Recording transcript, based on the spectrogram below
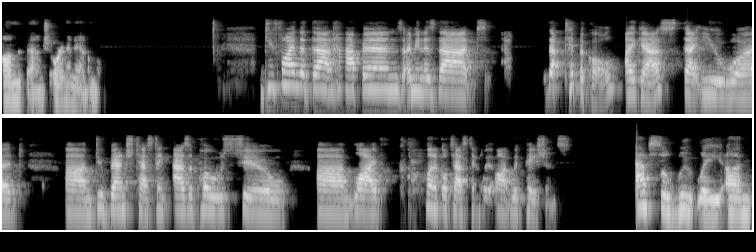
on the bench or in an animal. Do you find that that happens? I mean, is that is that typical? I guess that you would um, do bench testing as opposed to um, live clinical testing with on, with patients. Absolutely. Um,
